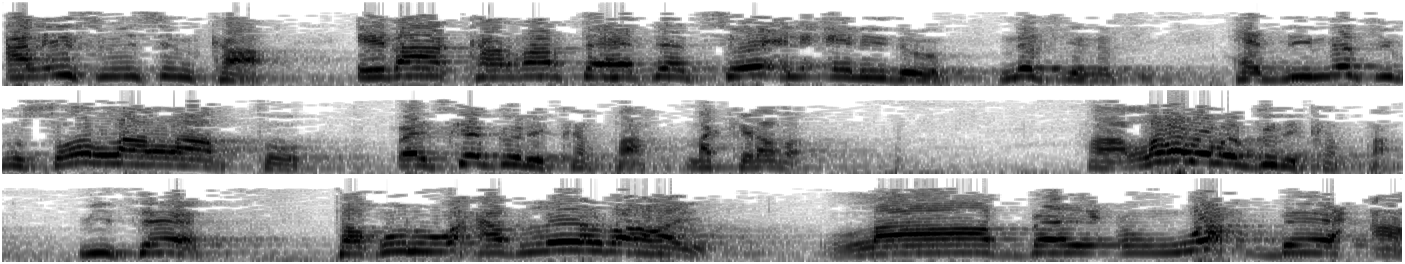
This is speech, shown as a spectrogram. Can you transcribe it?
alismu isimka idaa kararta haddaad soo celcelido nafya nafyi haddii nafyigu soo laalaabto waad iska godi kartaa nakirada. Labadaba godi kartaa miaal taquulu waxaad leedahay laa baycun wax beeca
